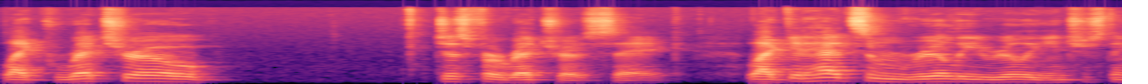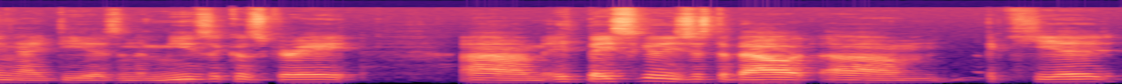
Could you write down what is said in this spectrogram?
Like retro, just for retro's sake. Like it had some really really interesting ideas, and the music was great. Um, it basically is just about um, a kid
